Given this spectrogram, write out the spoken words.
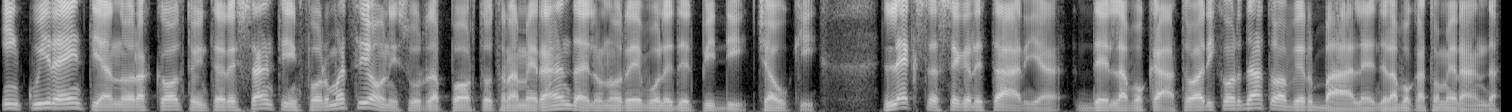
inquirenti hanno raccolto interessanti informazioni sul rapporto tra Miranda e l'onorevole del PD, Ciauchi. L'ex segretaria dell'avvocato ha ricordato a verbale dell'avvocato Miranda.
